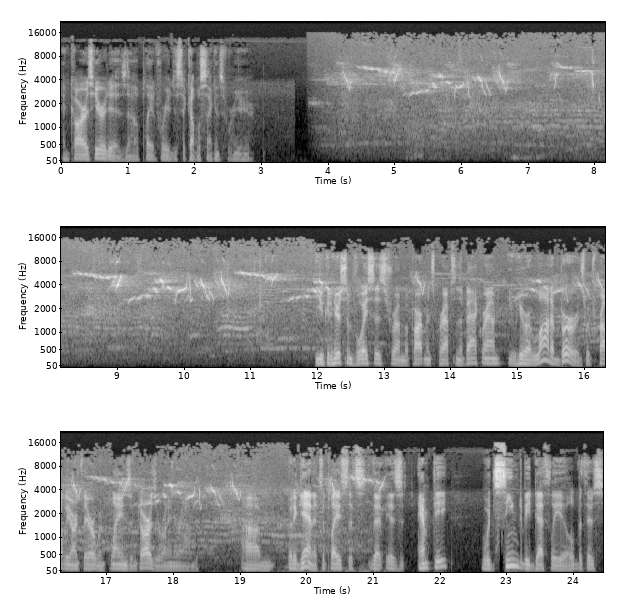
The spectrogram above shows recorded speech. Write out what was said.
and cars. Here it is. I'll play it for you just a couple seconds for you here. You can hear some voices from apartments perhaps in the background. You hear a lot of birds, which probably aren't there when planes and cars are running around. Um, but again, it's a place that's that is empty, would seem to be deathly ill, but there's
